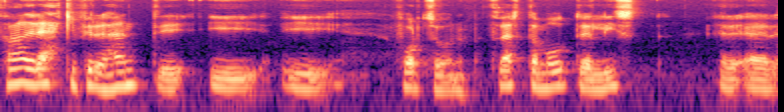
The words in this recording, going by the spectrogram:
það er ekki fyrir hendi í, í fortsögunum. Þverta móti er líst er, er,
